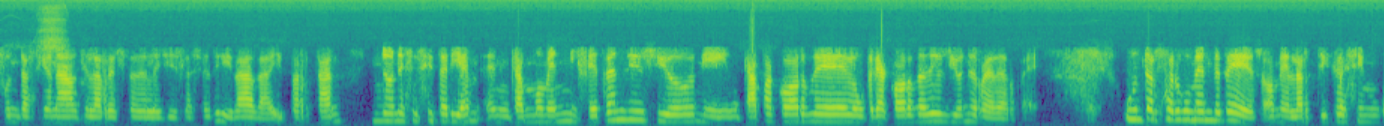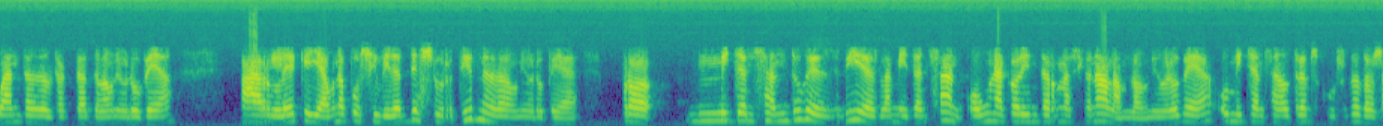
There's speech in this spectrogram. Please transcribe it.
fundacionals i la resta de legislació derivada i, per tant, no necessitaríem en cap moment ni fer transició, ni cap acord de, o preacord d'adhesió, ni res de res. Un tercer argument de pes, home, l'article 50 del Tractat de la Unió Europea parla que hi ha una possibilitat de sortir-ne de la Unió Europea, però mitjançant dues vies, la mitjançant o un acord internacional amb la Unió Europea o mitjançant el transcurs de dos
